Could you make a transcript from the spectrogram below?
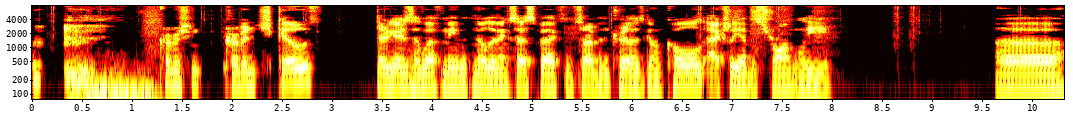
Kravchenko's interrogations have left me with no living suspects. I'm sorry, but the trail has gone cold. Actually, I have a strong lead. Uh,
